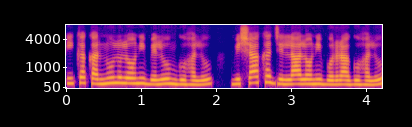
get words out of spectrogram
ఇక కర్నూలులోని బెలూం గుహలు, విశాఖ జిల్లాలోని బొర్రా గుహలు,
